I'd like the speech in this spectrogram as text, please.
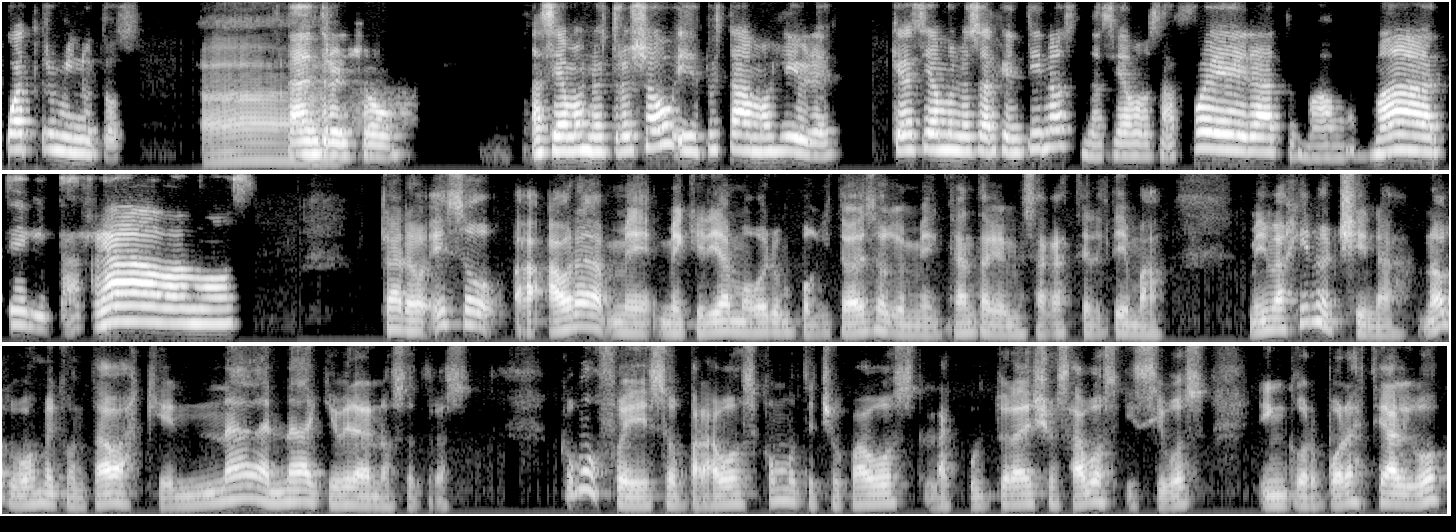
cuatro minutos Ah, adentro del show. Hacíamos nuestro show y después estábamos libres. ¿Qué hacíamos los argentinos? Nos íbamos afuera, tomábamos mate, guitarreábamos. Claro, eso, ahora me, me quería mover un poquito a eso, que me encanta que me sacaste el tema. Me imagino China, ¿no? Que vos me contabas que nada, nada que ver a nosotros. ¿Cómo fue eso para vos? ¿Cómo te chocó a vos la cultura de ellos a vos? Y si vos incorporaste algo,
